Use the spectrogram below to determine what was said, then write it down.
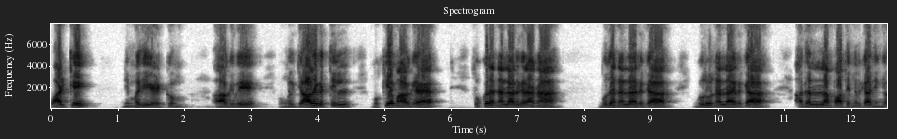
வாழ்க்கை நிம்மதி இழக்கும். ஆகவே உங்கள் ஜாதகத்தில் முக்கியமாக சுக்கரன் நல்லா இருக்கிறானா புதன் நல்லா இருக்கா? குரு நல்லா இருக்கா? அதெல்லாம் பார்த்துன்னு இருக்காதீங்க.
